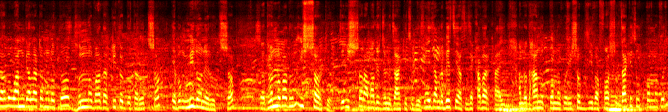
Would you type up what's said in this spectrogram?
এটা হলো ওয়ান গালাটা মূলত ধন্যবাদ আর কৃতজ্ঞতার উৎসব এবং মিলনের উৎসব। ধন্যবাদ হলো ঈশ্বরকে, যে ঈশ্বর আমাদের জন্য যা কিছু দিয়েছে। এই যে আমরা বেঁচে আছি, যে খাবার খাই, আমরা ধান উৎপন্ন করি, সবজি বা ফসল, যা কিছু উৎপন্ন করি,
